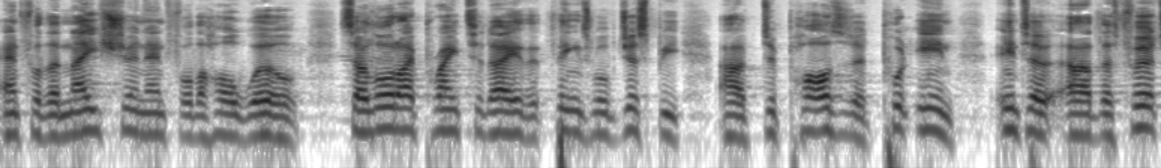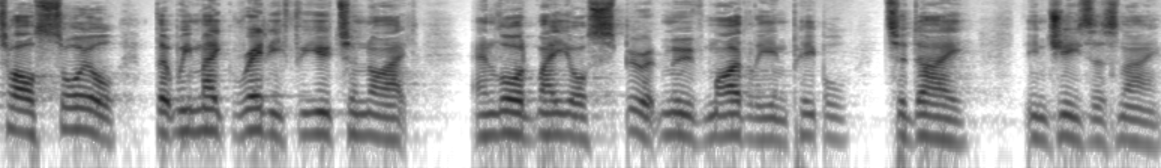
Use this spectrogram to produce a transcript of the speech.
and for the nation and for the whole world. So, Lord, I pray today that things will just be uh, deposited, put in into uh, the fertile soil that we make ready for you tonight. And Lord, may your spirit move mightily in people today in Jesus' name.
